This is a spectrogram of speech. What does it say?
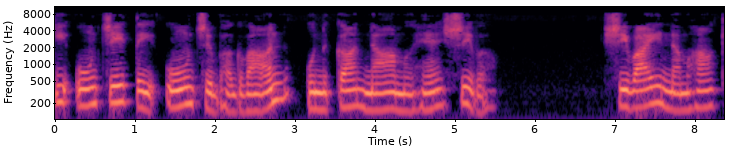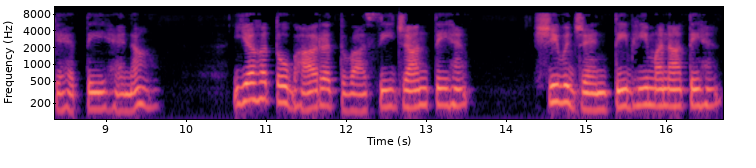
कि ऊँचे ते ऊंच भगवान, उनका नाम है शिव। शिवाय नमः कहते हैं ना? यह तो भारतवासी जानते हैं। शिव जयंती भी मनाते हैं।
